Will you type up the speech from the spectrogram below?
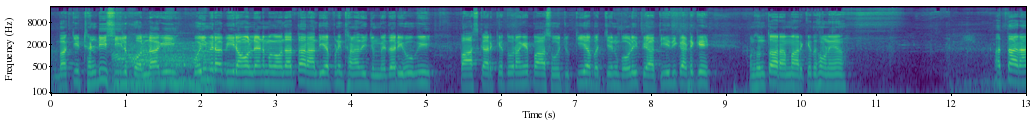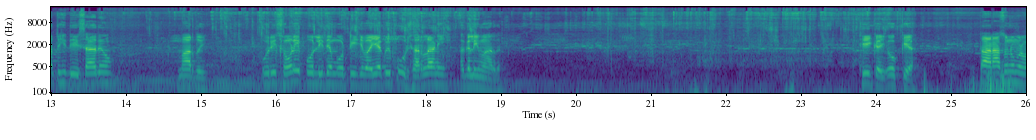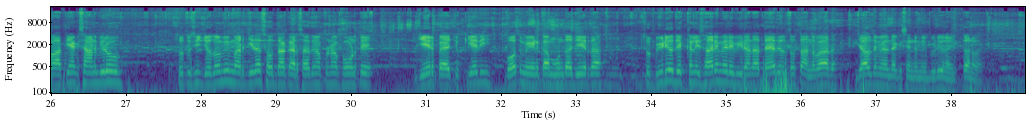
ਬਾਕੀ ਠੰਡੀ ਸੀਲ ਫੁੱਲ ਆ ਗਈ। ਕੋਈ ਮੇਰਾ ਵੀਰ ਆਨਲਾਈਨ ਮੰਗਾਉਂਦਾ, ਧਾਰਾਂ ਦੀ ਆਪਣੀ ਥਣਾ ਦੀ ਜ਼ਿੰਮੇਵਾਰੀ ਹੋਊਗੀ। ਪਾਸ ਕਰਕੇ ਤੋਰਾਂਗੇ, ਪਾਸ ਹੋ ਚੁੱਕੀ ਆ। ਬੱਚੇ ਨੂੰ ਬੋਲੀ ਪਿਆਤੀ ਇਹਦੀ ਕੱਢ ਕੇ। ਹੁਣ ਤੁਹਾਨੂੰ ਧਾਰਾਂ ਮਾਰ ਕੇ ਦਿਖਾਉਣੇ ਆ। ਆ ਧਾਰਾਂ ਤੁਸੀਂ ਦੇਖ ਸਕਦੇ ਹੋ। ਮਾਰ ਦੋ ਜੀ। ਪੂਰੀ ਸੋਹਣੀ ਪੋਲੀ ਤੇ ਮੋਟੀ ਜਵਾਈ ਆ, ਕੋਈ ਭੂਰ ਸਰਲਾ ਨਹੀਂ। ਅਗਲੀ ਮਾਰ ਦੇ। ਠੀਕ ਹੈ ਜੀ ਓਕੇ ਆ। ਧਾਰਾਂ ਤੁਹਾਨੂੰ ਮਰਵਾਤੀਆਂ ਕਿਸਾਨ ਵੀਰੋ। ਸੋ ਤੁਸੀਂ ਜਦੋਂ ਵੀ ਮਰਜ਼ੀ ਦਾ ਸੌਦਾ ਕਰ ਸਕਦੇ ਹੋ ਆਪਣਾ ਫੋਨ ਤੇ, ਜੇਰ ਪੈ ਚੁੱਕੀ ਹੈ ਦੀ ਬਹੁਤ ਮੇਨ ਕੰਮ ਹੁੰਦਾ ਜੇਰ ਦਾ। ਸੋ ਵੀਡੀਓ ਦੇਖਣ ਲਈ ਸਾਰੇ ਮੇਰੇ ਵੀਰਾਂ ਦਾ ਤਹਿ ਦਿਲ ਤੋਂ ਧੰਨਵਾਦ। ਜਲਦ ਮਿਲਦਾ ਕਿਸੇ ਨਵੀਂ ਵੀਡੀਓ ਨਾਲ ਜੀ। ਧੰਨਵਾਦ।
